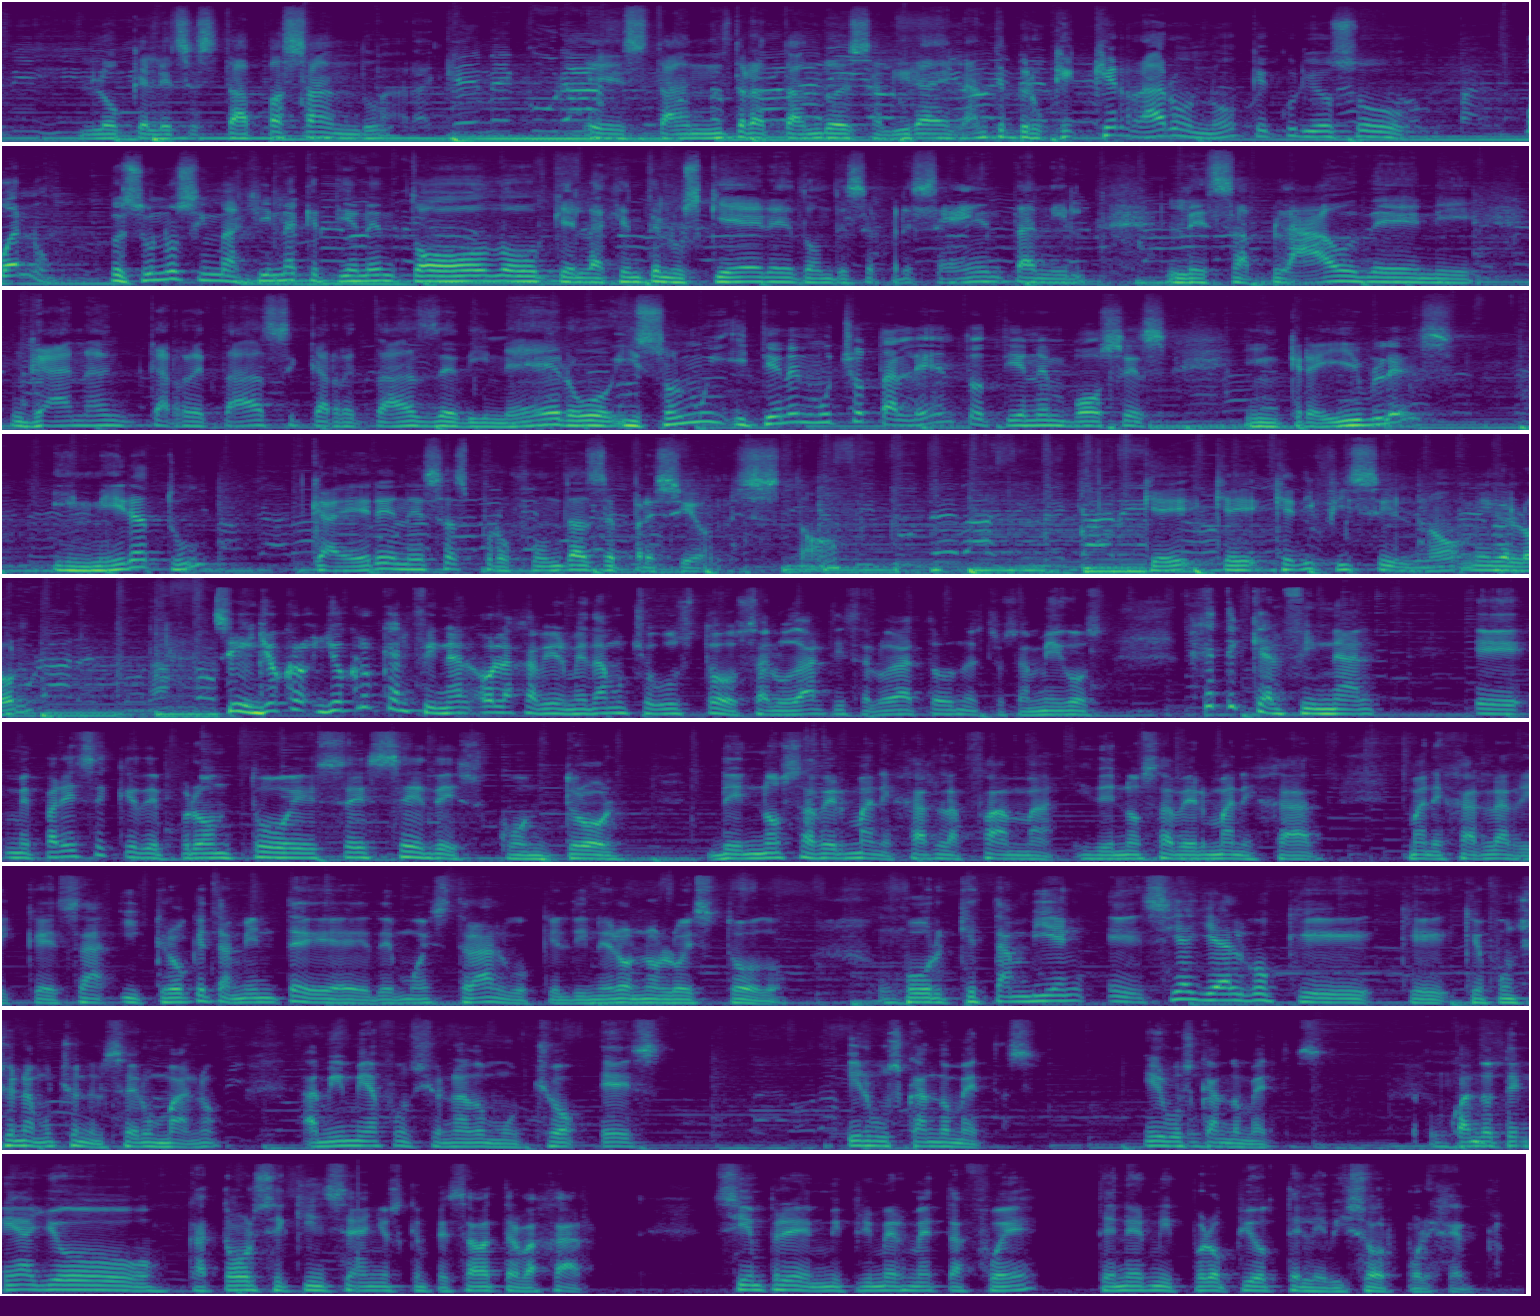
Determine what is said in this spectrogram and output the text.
lo que les está pasando, están tratando de salir adelante. Pero qué, qué raro, ¿no? Qué curioso. Bueno, pues uno se imagina que tienen todo, que la gente los quiere, donde se presentan y les aplauden y ganan carretadas y carretadas de dinero y son muy y tienen mucho talento, tienen voces increíbles y mira tú caer en esas profundas depresiones, ¿no? Qué, qué, qué difícil, ¿no, Miguelón? Sí, yo creo, yo creo que al final, hola Javier, me da mucho gusto saludarte y saludar a todos nuestros amigos. Fíjate que al final eh, me parece que de pronto es ese descontrol de no saber manejar la fama y de no saber manejar, manejar la riqueza y creo que también te demuestra algo, que el dinero no lo es todo. Porque también eh, si hay algo que, que, que funciona mucho en el ser humano, a mí me ha funcionado mucho, es ir buscando metas, ir buscando metas. Cuando tenía yo 14, 15 años que empezaba a trabajar, siempre mi primer meta fue tener mi propio televisor, por ejemplo.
